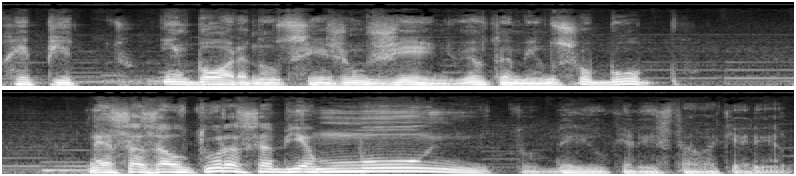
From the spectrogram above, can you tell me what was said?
repito, embora não seja um gênio, eu também não sou bobo. Nessas alturas sabia muito bem o que ele estava querendo.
